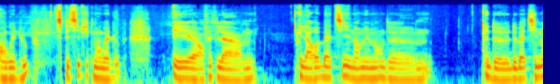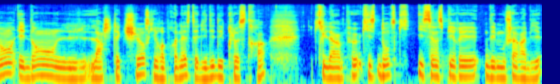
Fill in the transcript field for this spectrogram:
en Guadeloupe, spécifiquement en Guadeloupe. Et euh, en fait, il a, il a rebâti énormément de, de, bâtiments. Et dans l'architecture, ce qu'il reprenait, c'était l'idée des claustras, qu'il a un peu, qui, dont il s'est inspiré des mouches arabiées.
